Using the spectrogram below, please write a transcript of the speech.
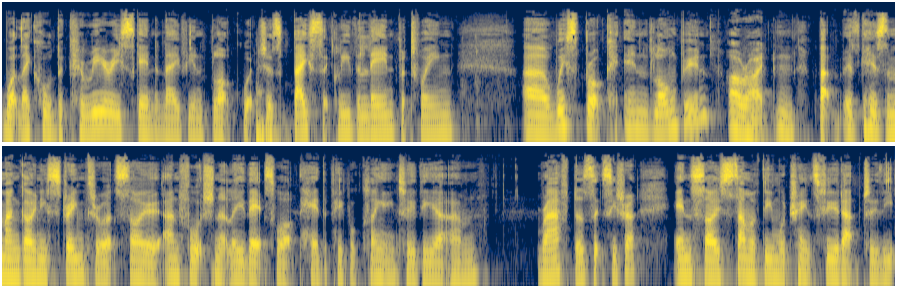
what they called the Karere Scandinavian block, which is basically the land between uh, Westbrook and Longburn. Oh, right. Mm, but it has the Mangaone stream through it, so unfortunately that's what had the people clinging to their um, rafters, etc. And so some of them were transferred up to the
